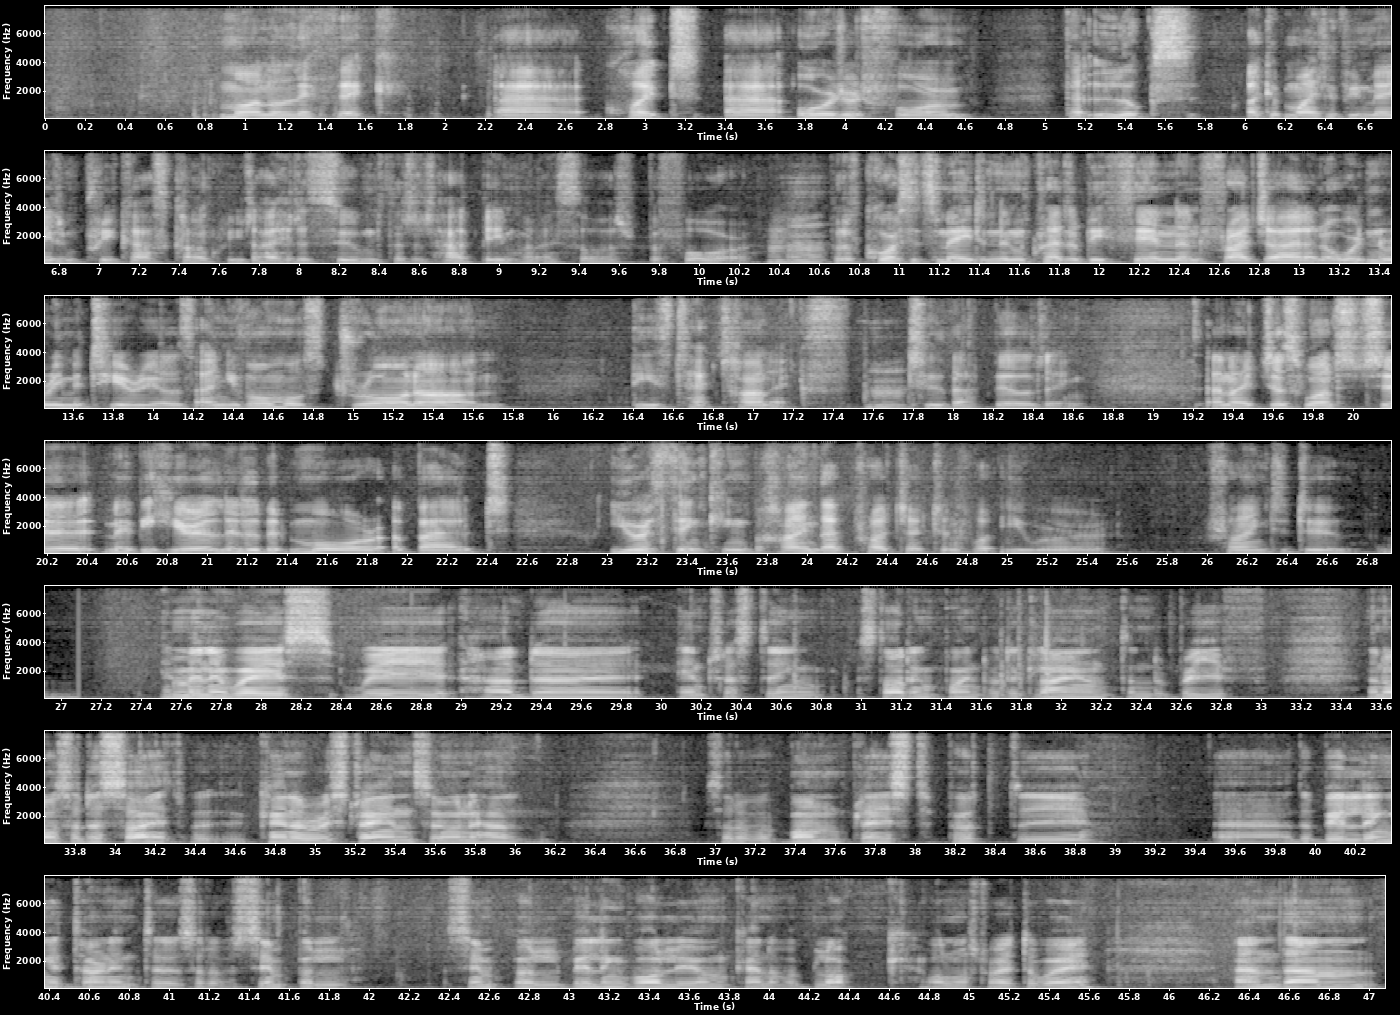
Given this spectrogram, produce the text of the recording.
monolithic, uh, quite uh, ordered form that looks like it might have been made in precast concrete. I had assumed that it had been when I saw it before. Mm. But of course, it's made in incredibly thin and fragile and ordinary materials, and you've almost drawn on these tectonics Mm. to that building. And I just wanted to maybe hear a little bit more about your thinking behind that project and what you were trying to do. In many ways, we had an interesting starting point with the client and the brief, and also the site. But kind of restrained, so we only had sort of one place to put the uh, the building. It turned into sort of a simple, simple building volume, kind of a block, almost right away. And then,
